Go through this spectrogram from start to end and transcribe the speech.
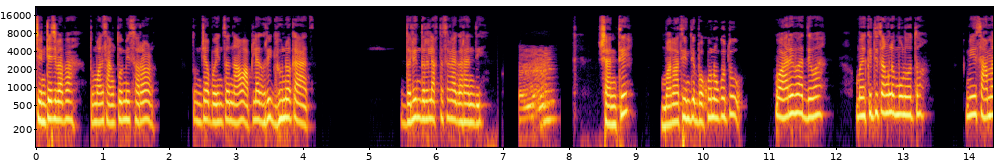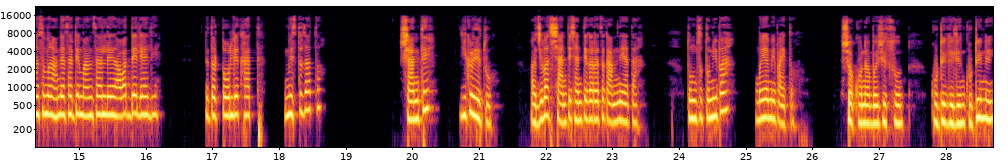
चिंतेज बाबा तुम्हाला सांगतो मी सरळ. तुमच्या बहीणचं नाव आपल्या घरी घेऊ नका आज. दलीन दरी लागतं सगळ्या घरांदी. शांती मला ते बघू नको तू. वा रे वा देवा मग किती चांगलं मूळ होतं. मी सामान सामान आणण्यासाठी माणसाले आवाज द्यायला आली. तिथं टोले खात मीच जातो. शांती इकडे ये तू. अजिबात शांती शांती करायचं काम नाही आता. तुमचं तुम्ही पा मया मी पाहतो. शकुना बशीसून कुठे गेली कुठे नाही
